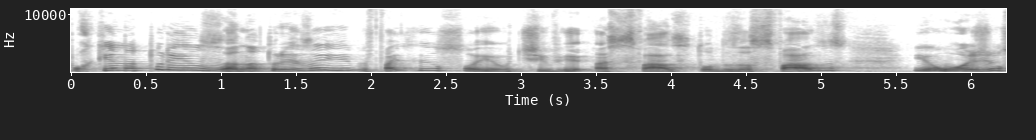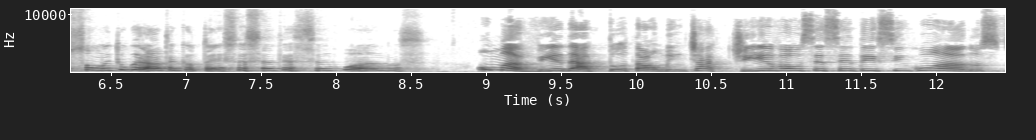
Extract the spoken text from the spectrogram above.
porque a natureza, a natureza faz isso. Eu tive as fases, todas as fases, e hoje eu sou muito grata que eu tenho 65 anos. Uma vida totalmente ativa aos 65 anos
